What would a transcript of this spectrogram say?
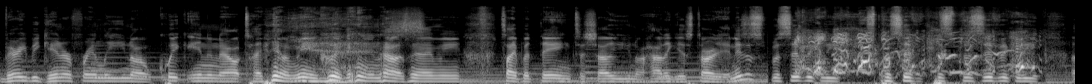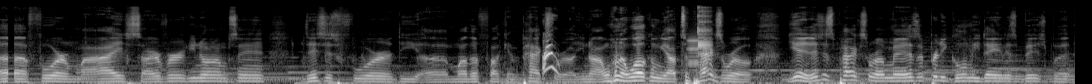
very beginner friendly, you know, quick in and out type. You know what I mean? Quick in and out. You know what I mean? Type of thing to show you, you know, how to get started. And this is specifically, specific, specifically uh, for my server. You know what I'm saying? This is for the uh, motherfucking PAXX World. You know, I want to welcome y'all to PAXX World. Yeah, this is PAXX World, man. It's a pretty gloomy day in this bitch, but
